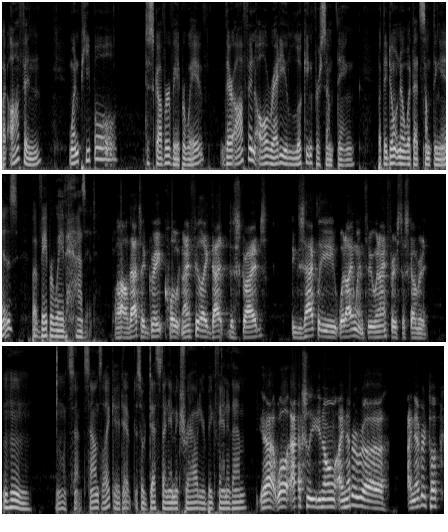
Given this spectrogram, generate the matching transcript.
but often when people discover vaporwave, they're often already looking for something, but they don't know what that something is. But vaporwave has it. Wow, that's a great quote. And I feel like that describes exactly what I went through when I first discovered it. Mm-hmm. Oh, it sounds like it. So, Death's Dynamic Shroud, you're a big fan of them? Yeah, well, actually, you know, I never, uh, I never took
